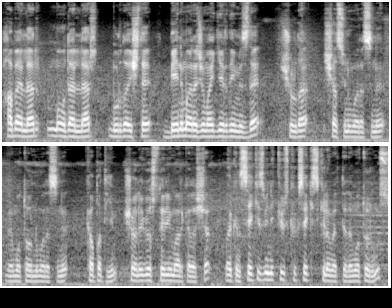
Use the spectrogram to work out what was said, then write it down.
haberler modeller burada işte benim aracıma girdiğimizde Şurada şasi numarasını ve motor numarasını kapatayım. Şöyle göstereyim arkadaşlar. Bakın 8248 kilometrede motorumuz.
